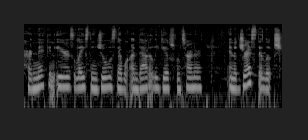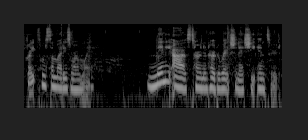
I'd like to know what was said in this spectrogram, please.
her neck and ears laced in jewels that were undoubtedly gifts from Turner, and a dress that looked straight from somebody's runway. Many eyes turned in her direction as she entered,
